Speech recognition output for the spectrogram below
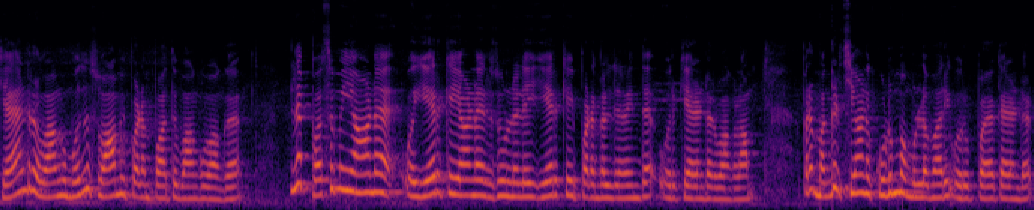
கேலண்டர் வாங்கும்போது சுவாமி படம் பார்த்து வாங்குவாங்க. இல்லை பசுமையான ஒரு இயற்கையான சூழ்நிலை இயற்கை படங்கள் நிறைந்த ஒரு கேலண்டர் வாங்கலாம். அப்புறம் மகிழ்ச்சியான குடும்பம் உள்ள மாதிரி ஒரு ப கேலண்டர்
